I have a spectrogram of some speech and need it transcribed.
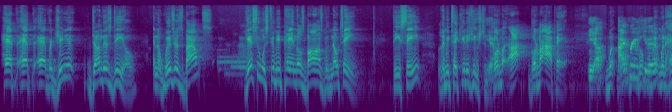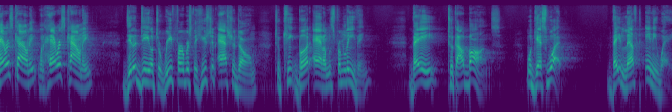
Had, had had Virginia done this deal and the Wizards bounce, guess who would still be paying those bonds with no team? DC. Let me take you to Houston. Go to my I, go to my iPad. Yeah, I agree with when, you there. When, when Harris County, when Harris County did a deal to refurbish the Houston Astrodome to keep Bud Adams from leaving, they took out bonds. Well, guess what? They left anyway.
